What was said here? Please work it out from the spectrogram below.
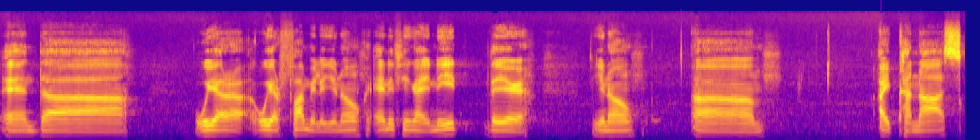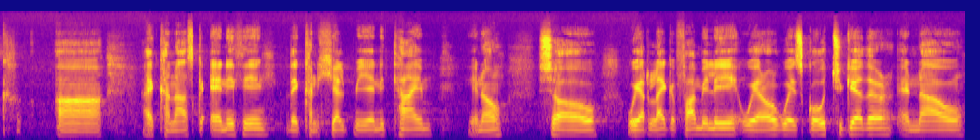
and uh, we are we are family, you know. Anything I need, they, you know, um, I can ask. Uh, I can ask anything. They can help me anytime. you know. So we are like a family. We are always go together, and now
